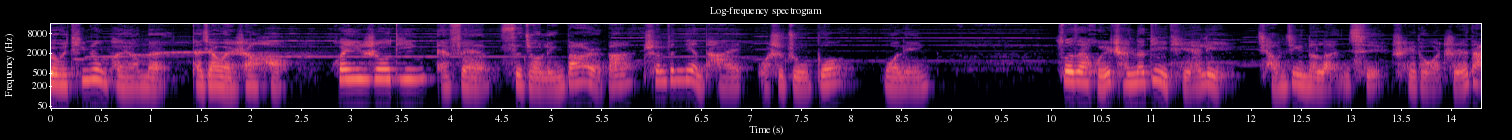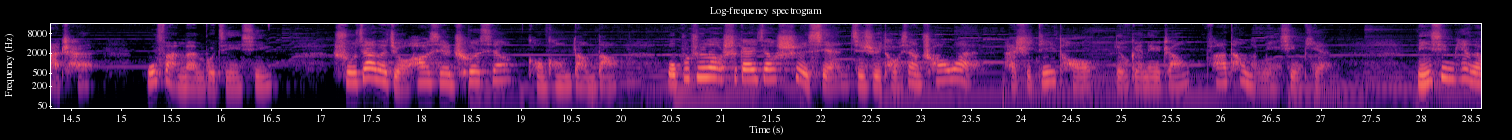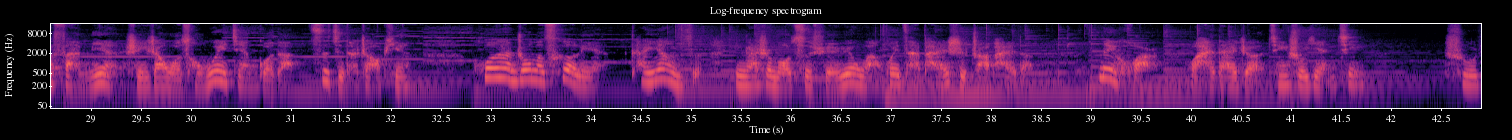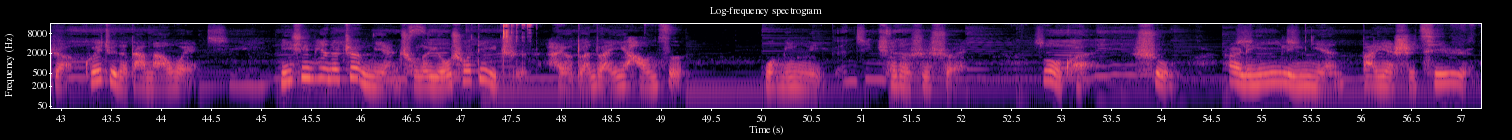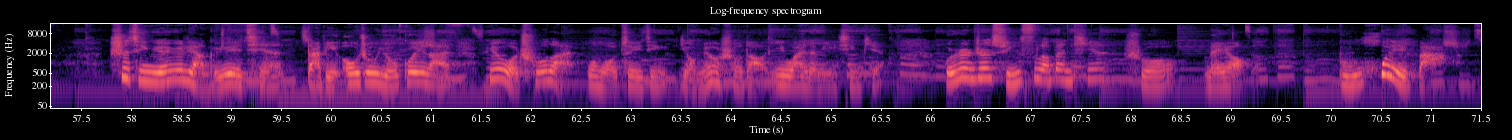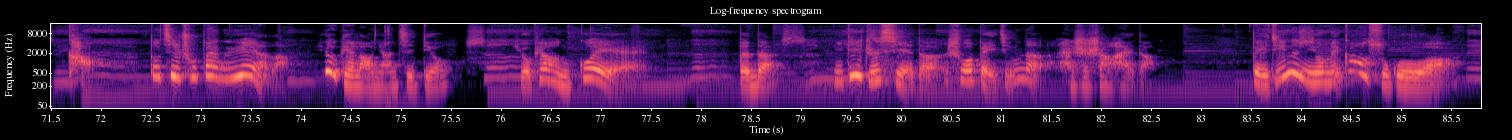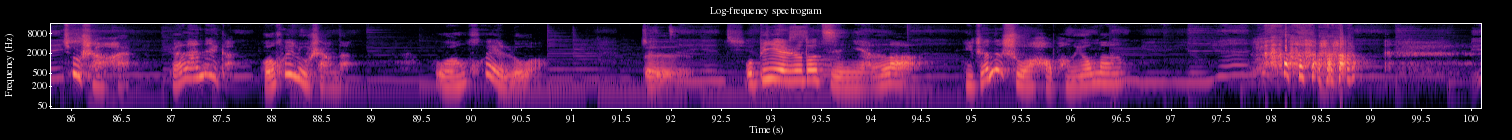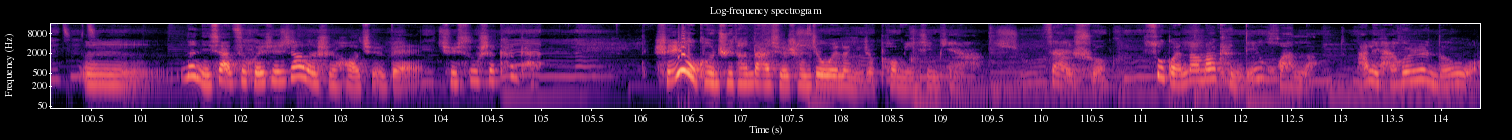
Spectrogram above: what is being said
各位听众朋友们，大家晚上好，欢迎收听 FM 四九零八二八春分电台，我是主播莫林。坐在回程的地铁里，强劲的冷气吹得我直打颤，无法漫不经心。暑假的九号线车厢空空荡荡，我不知道是该将视线继续投向窗外，还是低头留给那张发烫的明信片。明信片的反面是一张我从未见过的自己的照片，昏暗中的侧脸，看样子应该是某次学院晚会彩排时抓拍的。那会儿我还戴着金属眼镜，梳着规矩的大马尾。明信片的正面除了邮戳地址，还有短短一行字：“我命里缺的是水。”落款：树。二零一零年八月十七日。事情源于两个月前，大饼欧洲游归来，约我出来，问我最近有没有收到意外的明信片。我认真寻思了半天，说没有。不会吧？靠，都寄出半个月了，又给老娘寄丢，邮票很贵哎。等等，你地址写的是我北京的还是上海的？北京的你又没告诉过我，就上海，原来那个。文汇路上的文汇路，呃，我毕业这都几年了，你真的是我好朋友吗？哈哈哈哈哈！嗯，那你下次回学校的时候去呗，去宿舍看看。谁有空去趟大学城就为了你这破明信片啊？再说宿管大妈肯定欢了，哪里还会认得我？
